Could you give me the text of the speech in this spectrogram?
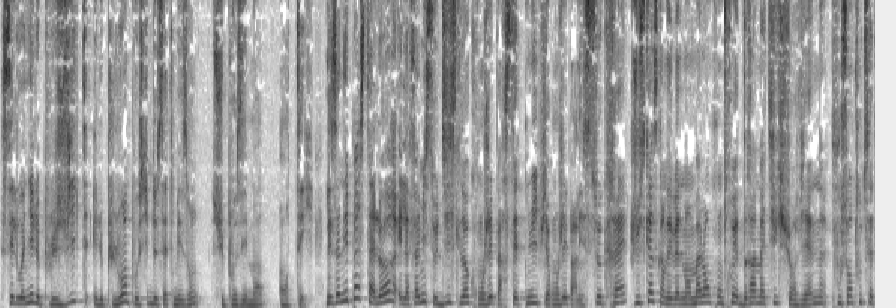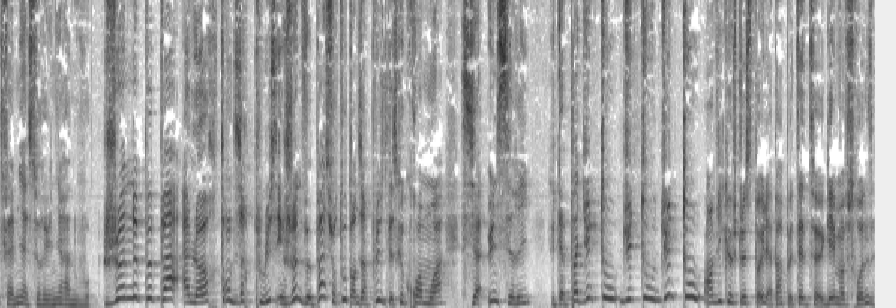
s'éloigner le plus vite et le plus loin possible de cette maison, supposément hantée. Les années passent alors et la famille se disloque rongée par cette nuit puis rongée par les secrets jusqu'à ce qu'un événement malencontreux et dramatique survienne, poussant toute cette famille à se réunir à nouveau. Je ne peux pas alors t'en dire plus et je ne veux pas surtout t'en dire plus parce que crois-moi, s'il y a une série que t'as pas du tout, du tout, du tout envie que je te spoil, à part peut-être euh, Game of Thrones,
